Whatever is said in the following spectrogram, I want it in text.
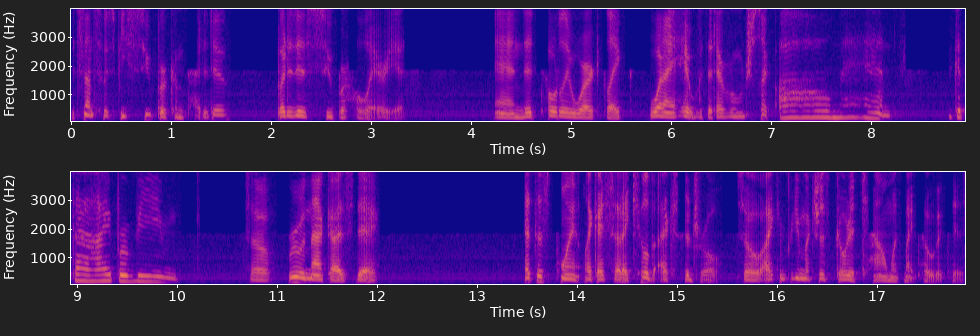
It's not supposed to be super competitive, but it is super hilarious. And it totally worked. Like when I hit with it, everyone was just like, "Oh man, look at that hyper beam!" So ruined that guy's day. At this point, like I said, I killed Excadrill, so I can pretty much just go to town with my Togekiss.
